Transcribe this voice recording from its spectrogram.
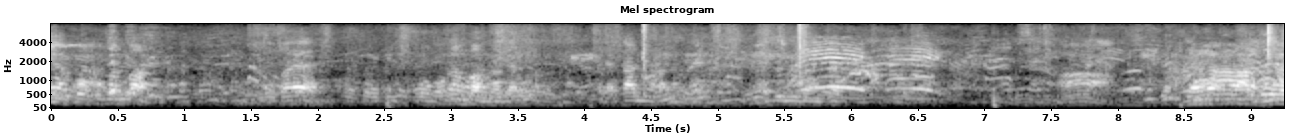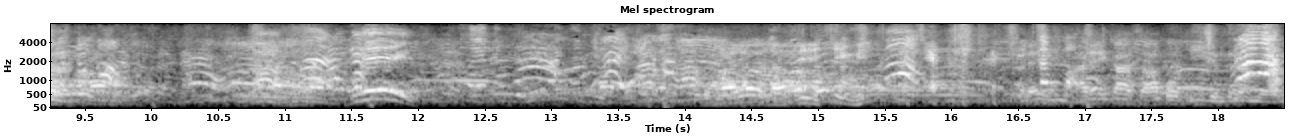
Nampak tak sama. Eh, pokok gambar ada. Ada tanah. Ada ni gambar. Saya dah bikin. Mereka sabot di dengan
